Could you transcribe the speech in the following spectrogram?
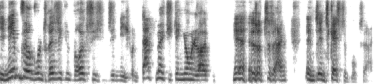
Die Nebenwirkungen und Risiken berücksichtigen sie nicht. Und das möchte ich den jungen Leuten sozusagen ins, ins Gästebuch sagen.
